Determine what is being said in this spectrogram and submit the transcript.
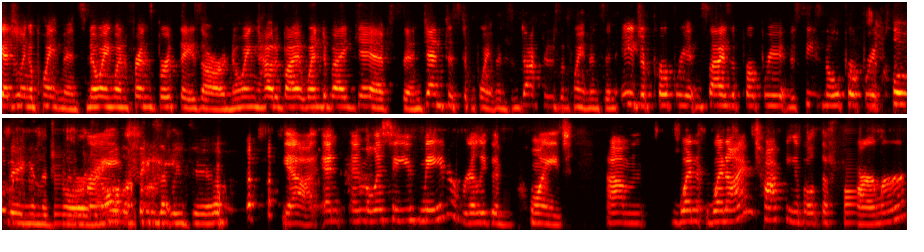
scheduling appointments knowing when friends birthdays are knowing how to buy when to buy gifts and dentist appointments and doctor's appointments and age appropriate and size appropriate and seasonal appropriate clothing in the drawers right. and all the things that we do yeah and and melissa you've made a really good point um, when when i'm talking about the farmer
